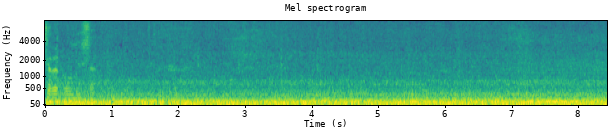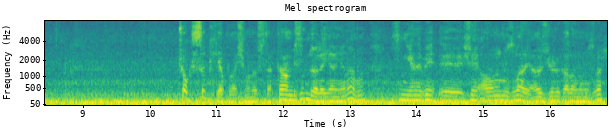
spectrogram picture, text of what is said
sebep olduysa. Çok sık yapılaşma dostlar. Tamam bizim de öyle yan yana ama bizim yine bir e, şey alanımız var ya, özgürlük alanımız var.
